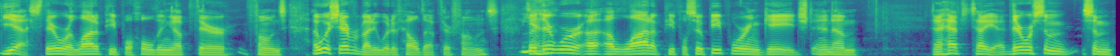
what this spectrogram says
yes, there were a lot of people holding up their phones. I wish everybody would have held up their phones, but Yeah. there were a, a lot of people. So people were engaged, and um, and I have to tell you, there were some some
